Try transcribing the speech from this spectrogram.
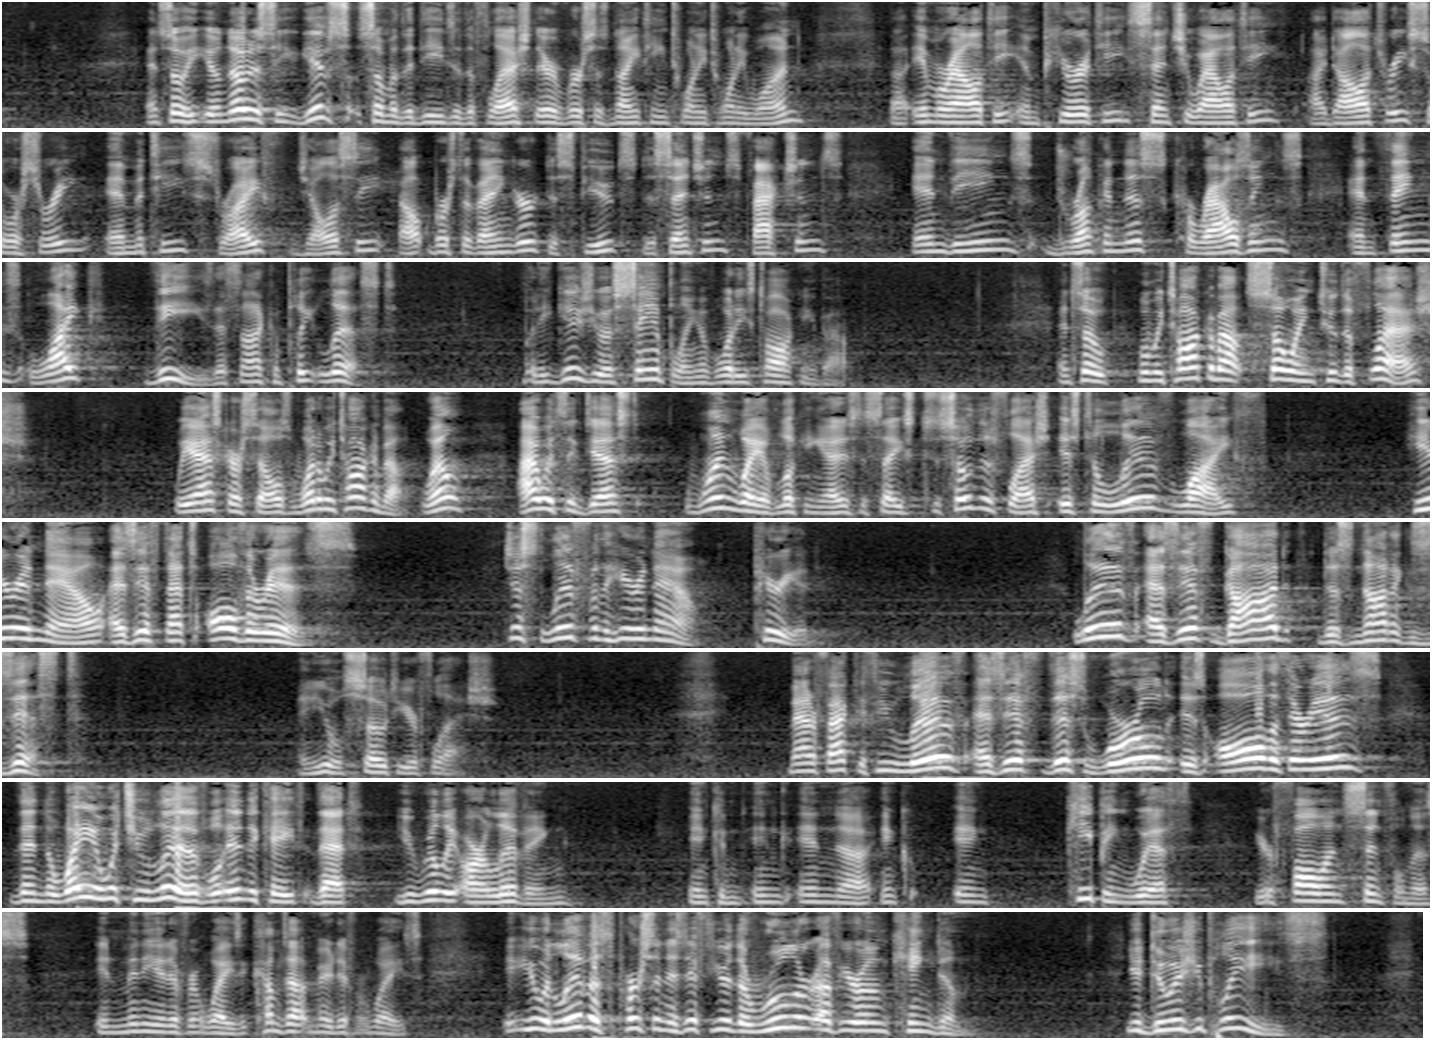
And so you'll notice he gives some of the deeds of the flesh there verses 19, 20, 21 uh, immorality, impurity, sensuality, idolatry, sorcery, enmity, strife, jealousy, outburst of anger, disputes, dissensions, factions, envyings, drunkenness, carousings, and things like these. That's not a complete list but he gives you a sampling of what he's talking about. And so when we talk about sowing to the flesh, we ask ourselves, what are we talking about? Well, I would suggest one way of looking at it is to say to sow the flesh is to live life here and now as if that's all there is. Just live for the here and now, period. Live as if God does not exist, and you will sow to your flesh. Matter of fact, if you live as if this world is all that there is, then the way in which you live will indicate that you really are living in, in, in, uh, in, in keeping with your fallen sinfulness in many different ways. It comes out in many different ways. You would live as a person as if you're the ruler of your own kingdom. You do as you please.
